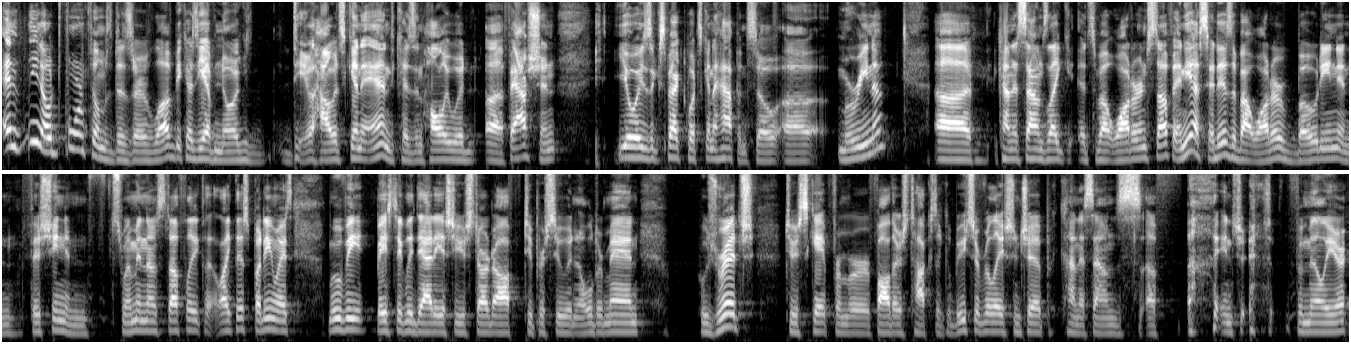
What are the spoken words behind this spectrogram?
and you know, foreign films deserve love because you have no idea how it's going to end. Because in Hollywood uh, fashion, you always expect what's going to happen. So, uh, Murina, uh, it kind of sounds like it's about water and stuff. And yes, it is about water, boating and fishing and swimming and stuff like, like this. But anyways, movie, basically daddy issues start off to pursue an older man who's rich to escape from her father's toxic abusive relationship. Kind of sounds uh, familiar.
